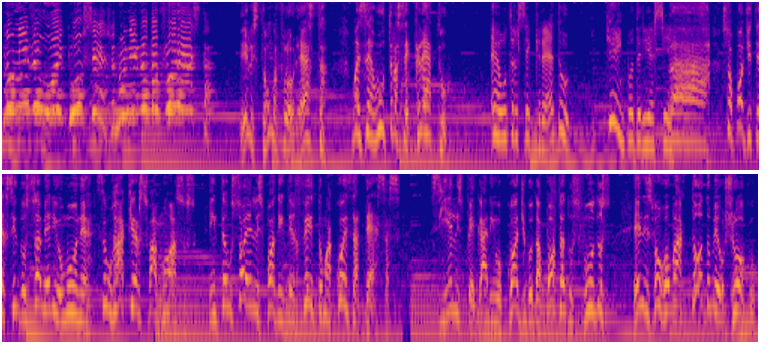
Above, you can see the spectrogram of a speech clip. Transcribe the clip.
No nível 8, ou seja, no nível da floresta. Eles estão na floresta? Mas é ultra secreto! É ultra secreto? Quem poderia ser? Ah, só pode ter sido o Summer e o Mooner. São hackers famosos. Então só eles podem ter feito uma coisa dessas. Se eles pegarem o código da Porta dos Fundos, eles vão roubar todo o meu jogo.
